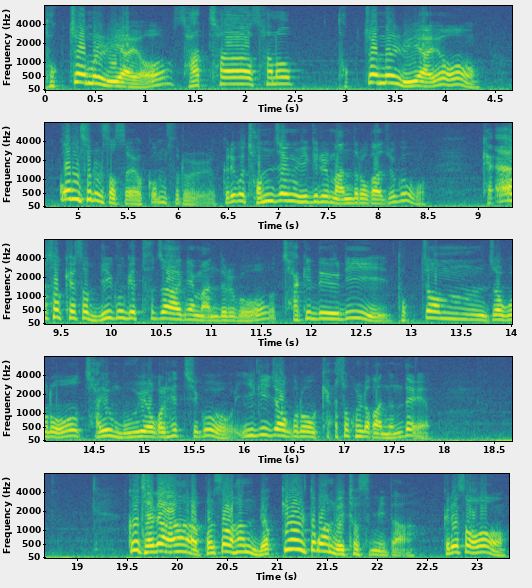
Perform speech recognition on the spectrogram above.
독점을 위하여 4차 산업 독점을 위하여 꼼수를 썼어요. 꼼수를. 그리고 전쟁 위기를 만들어 가지고 계속해서 미국에 투자하게 만들고 자기들이 독점적으로 자유무역을 해치고 이기적으로 계속 흘러갔는데 그 제가 벌써 한 몇 개월 동안 외쳤습니다. 그래서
